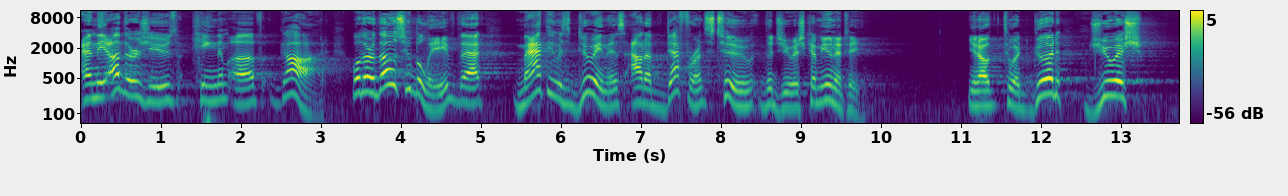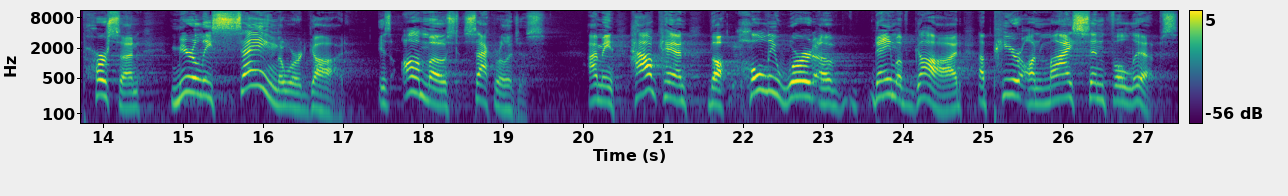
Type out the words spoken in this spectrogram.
and the others use kingdom of God? Well, there are those who believe that Matthew is doing this out of deference to the Jewish community. You know, to a good Jewish person, merely saying the word God is almost sacrilegious. I mean, how can the holy word of name of God appear on my sinful lips?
